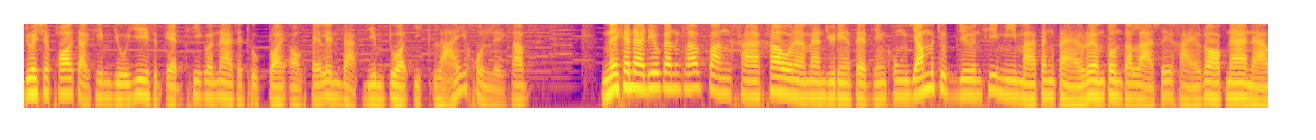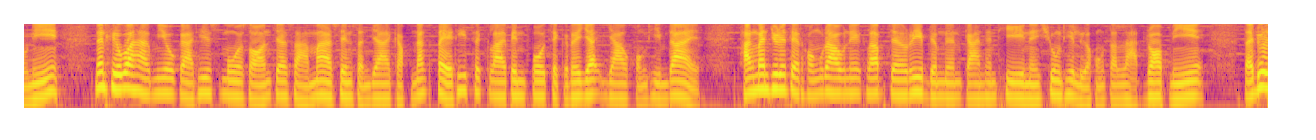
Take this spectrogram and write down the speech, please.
โดยเฉพาะจากทีม U21 ที่ก็น่าจะถูกปล่อยออกไปเล่นแบบยืมตัวอีกหลายคนเลยครับ ในขณะเดียวกันครับฝั่งขาเข้านะแมนยู i นเต็ดยังคงย้ำจุดยืนที่มีมาตั้งแต่เริ่มต้นตลาดซื้อขายรอบหน้าหนาวนี้ นั่นคือว่าหากมีโอกาสที่สโมสรจะสามารถเซ็นสัญญากับนักเตะที่จะกลายเป็นโปรเจกต์ระยะยาวของทีมได้ ทางแมนยู i นเต็ดของเราเนี่ยครับจะรีบดำเนินการทันทีในช่วงที่เหลือของตลาดรอบนี้แต่ด้วย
